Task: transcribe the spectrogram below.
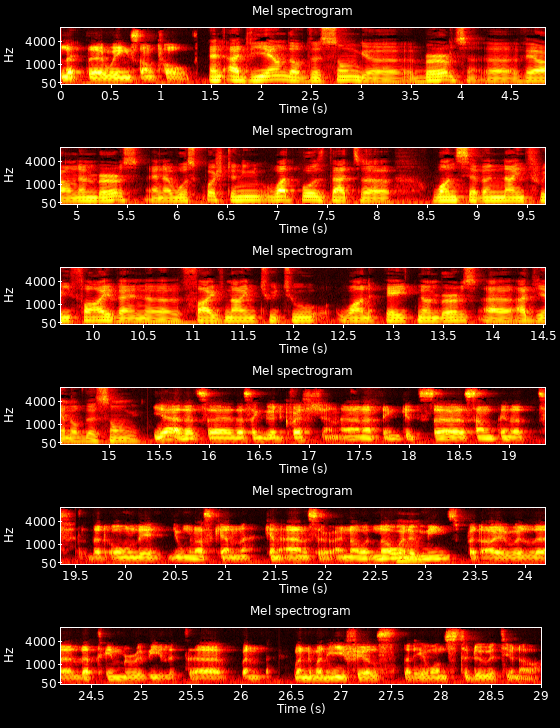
let the wings unfold. And at the end of the song, uh, Birds, uh, there are numbers, and I was questioning what was that uh, 17935 and uh, 592218 numbers uh, at the end of the song? Yeah, that's a, that's a good question, and I think it's uh, something that that only Jonas can can answer. I know know what mm. it means, but I will uh, let him reveal it uh, when when when he feels that he wants to do it, you know,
